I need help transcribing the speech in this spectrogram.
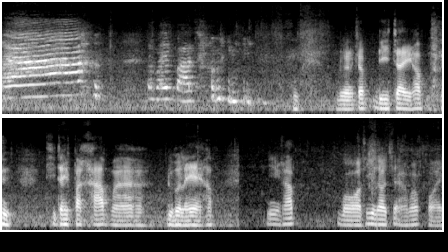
อ้าทำไมป๋าทำอย่างนี้เหมือนกับดีใจครับ ที่ได้ปลาคาร์ฟมาดูแลครับ นี่ครับบ่อที่เราจะเอามาปล่อย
